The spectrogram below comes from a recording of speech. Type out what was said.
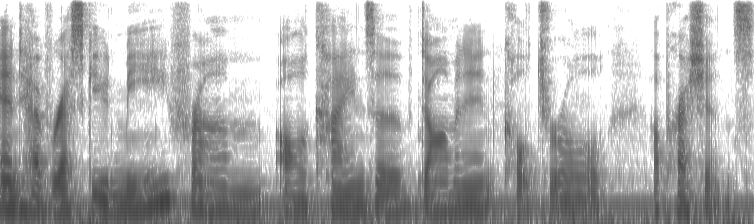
And have rescued me from all kinds of dominant cultural oppressions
